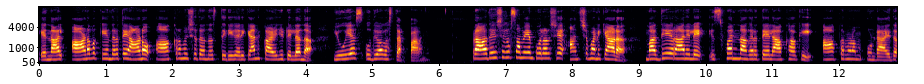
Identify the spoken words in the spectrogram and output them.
എന്നാൽ ആണവ കേന്ദ്രത്തെയാണോ ആക്രമിച്ചതെന്ന് സ്ഥിരീകരിക്കാൻ കഴിഞ്ഞിട്ടില്ലെന്ന് യു എസ് ഉദ്യോഗസ്ഥർ പറഞ്ഞു. പ്രാദേശിക സമയം പുലർച്ചെ അഞ്ചു മണിക്കാണ് മധ്യ ഇറാനിലെ ഇസ്ഫൻ നഗരത്തെ ലാഖാക്കി ആക്രമണം ഉണ്ടായത്.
